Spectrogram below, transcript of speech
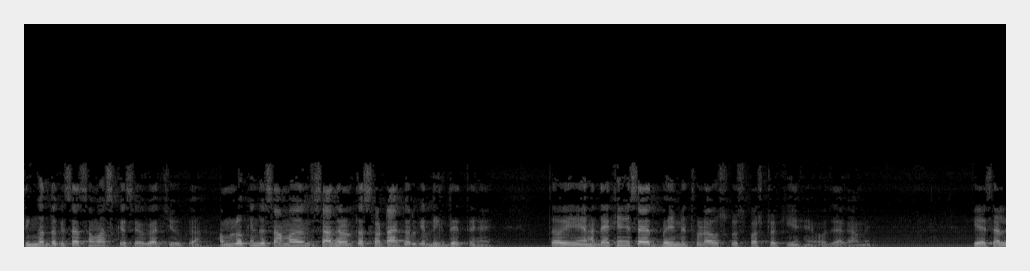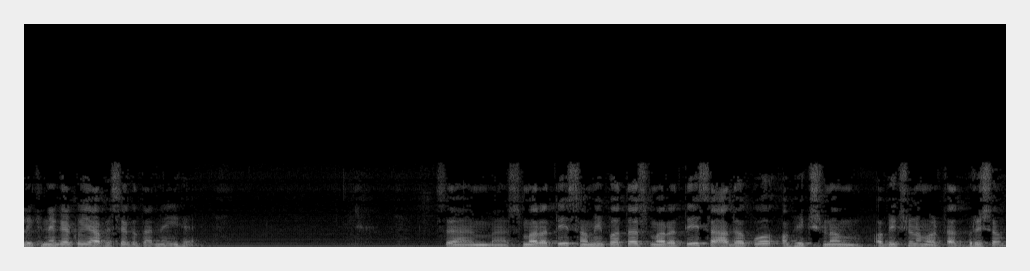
तिंगंत के साथ समास कैसे होगा चू का? हम लोग किंतु साधारणतः सटा करके लिख देते हैं। तो यहाँ देखेंगे शायद भाई में थोड़ा उसको स्पष्ट किए हैं वो जगह में, कि ऐसा लिखने का कोई आवश्यकता नहीं है। स्मरति, समीपत स्मरति, साधको अभीक्षणम। अभीक्षणम अर्थात भृषम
